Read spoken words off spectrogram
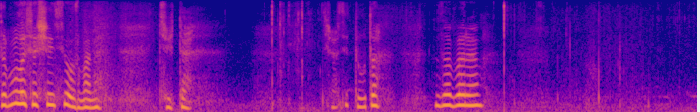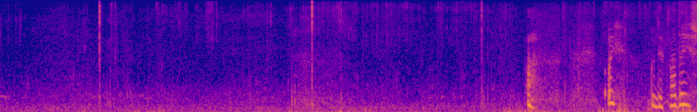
Забулася ще й сьо ж в мене цвіте. Зараз і тут заберемо. Ой, куди падаєш?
